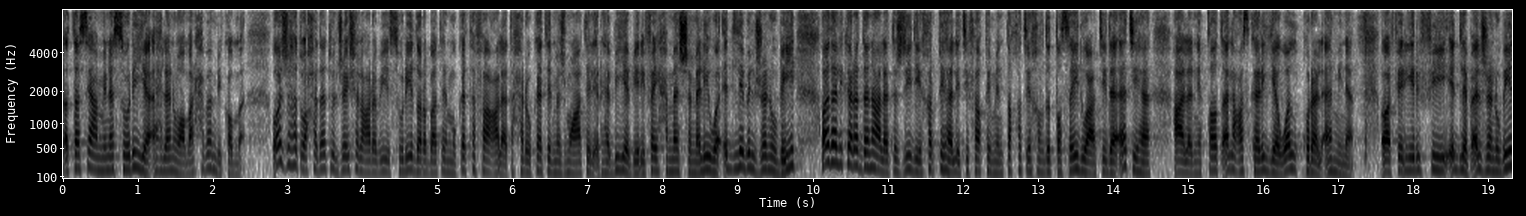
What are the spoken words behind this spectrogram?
التاسعة من السورية أهلا ومرحبا بكم. وجهت وحدات الجيش العربي السوري ضربات مكثفة على تحركات المجموعات الإرهابية بريفي حماس الشمالي وإدلب الجنوبي. وذلك ردا على تجديد خرقها لاتفاق منطقة خفض التصعيد واعتداءاتها على النقاط العسكرية والقرى الآمنة. وفي ريف إدلب الجنوبي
